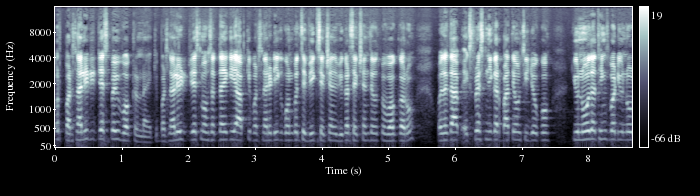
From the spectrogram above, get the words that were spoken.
और पर्सनालिटी टेस्ट पे भी वर्क करना है कि पर्सनालिटी टेस्ट में हो सकता है कि आपकी पर्सनालिटी के कौन कौन से वीक सेक्शन वीकर सेक्शन है, उस पर वर्क करो। हो सकता है आप एक्सप्रेस नहीं कर पाते उन चीज़ों को। You know the things but you know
